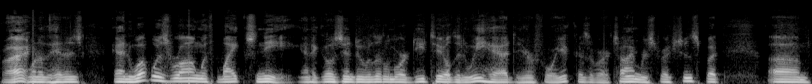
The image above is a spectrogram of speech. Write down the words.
Right. One of the hitters. And what was wrong with Mike's knee? And it goes into a little more detail than we had here for you because of our time restrictions. But um,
